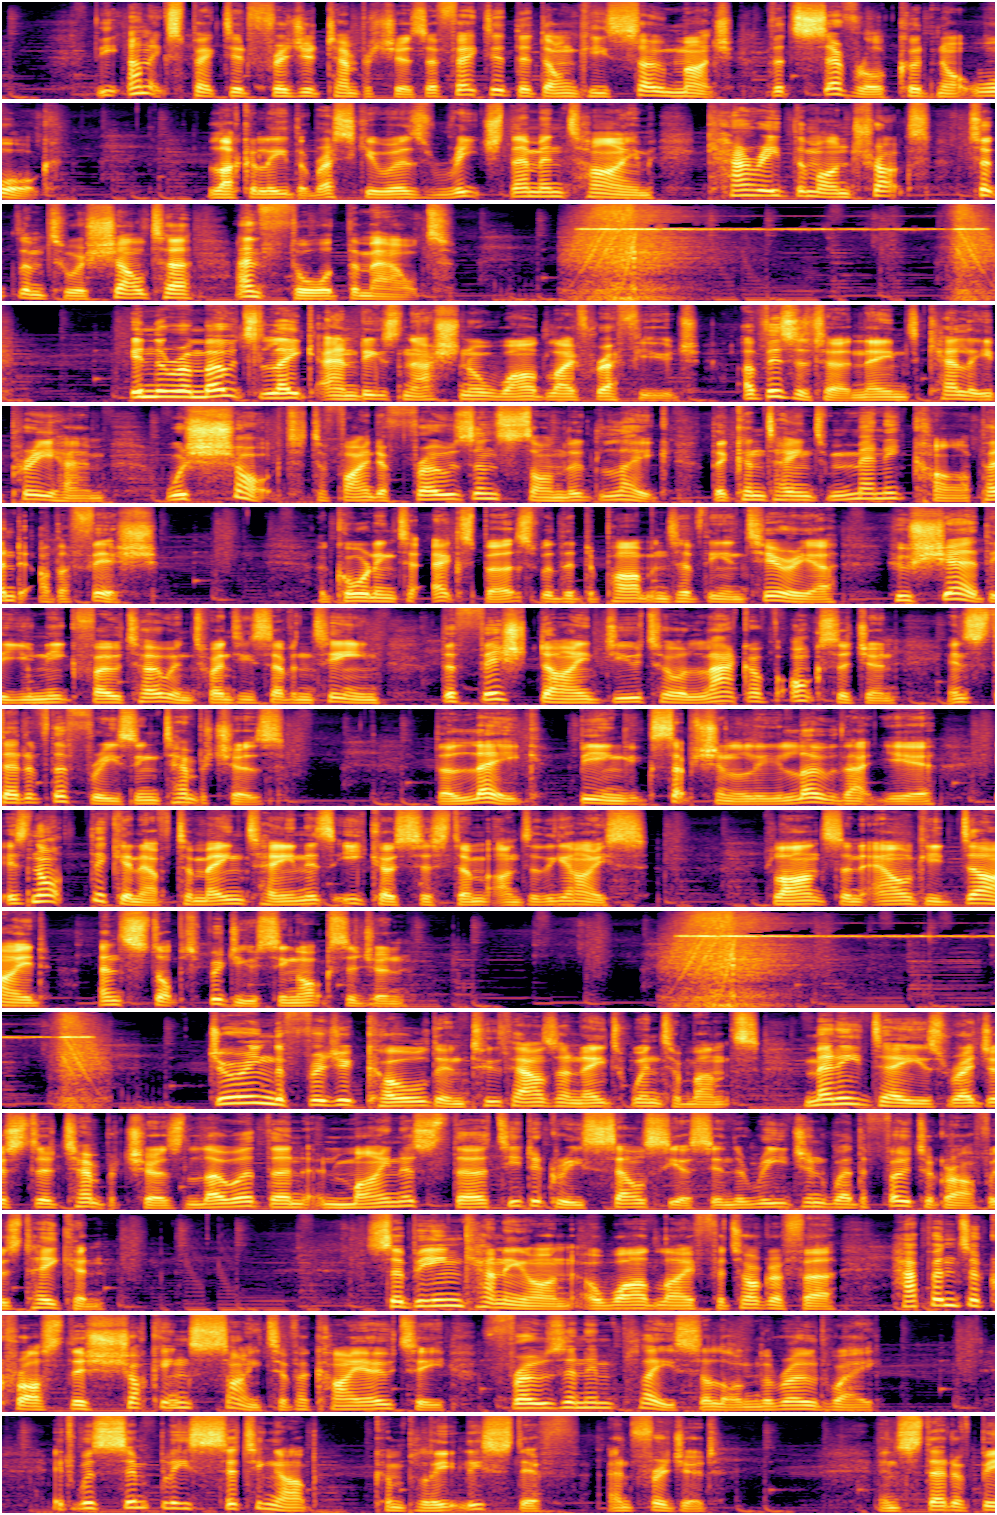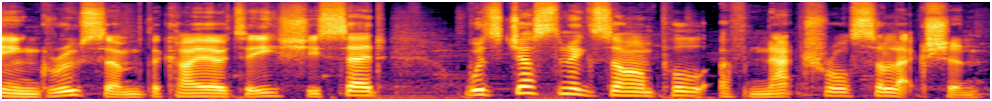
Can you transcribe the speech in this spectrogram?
The unexpected frigid temperatures affected the donkeys so much that several could not walk. Luckily, the rescuers reached them in time, carried them on trucks, took them to a shelter, and thawed them out. In the remote Lake Andes National Wildlife Refuge, a visitor named Kelly Prehem was shocked to find a frozen solid lake that contained many carp and other fish. According to experts with the Department of the Interior, who shared the unique photo in 2017, the fish died due to a lack of oxygen instead of the freezing temperatures. The lake, being exceptionally low that year, is not thick enough to maintain its ecosystem under the ice. Plants and algae died and stopped producing oxygen. During the frigid cold in 2008 winter months, many days registered temperatures lower than minus 30 degrees Celsius in the region where the photograph was taken. Sabine Canyon, a wildlife photographer, happened across this shocking sight of a coyote frozen in place along the roadway. It was simply sitting up, completely stiff and frigid. Instead of being gruesome, the coyote, she said, was just an example of natural selection.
